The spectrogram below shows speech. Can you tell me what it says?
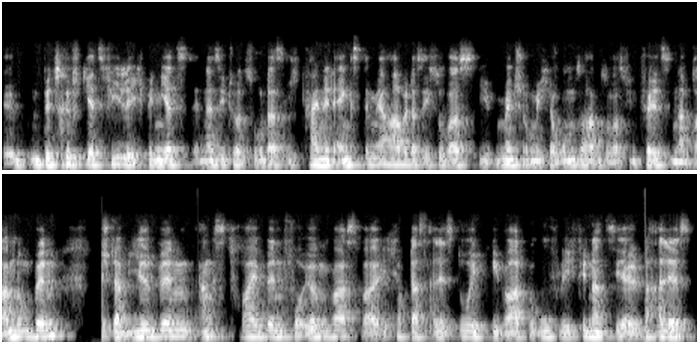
betrifft jetzt viele. Ich bin jetzt in der Situation, dass ich keine Ängste mehr habe, dass ich sowas, die Menschen um mich herum sagen, sowas wie ein Fels in der Brandung bin, stabil bin, angstfrei bin vor irgendwas, weil ich habe das alles durch, privat, beruflich, finanziell, alles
